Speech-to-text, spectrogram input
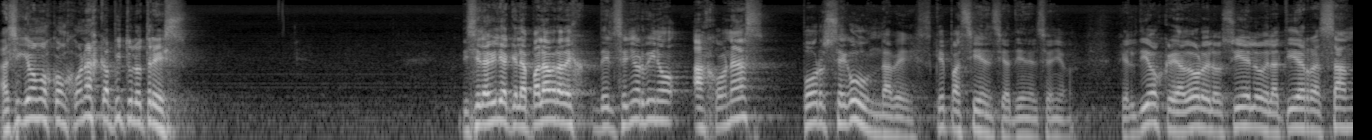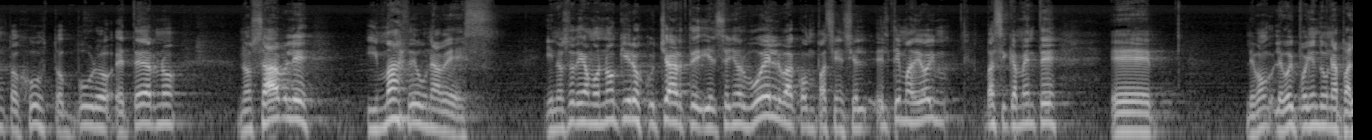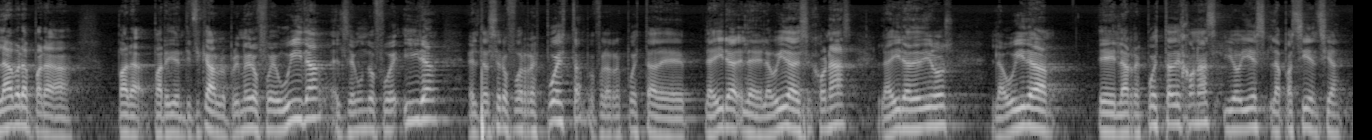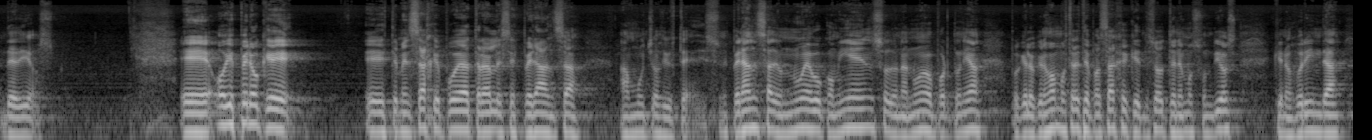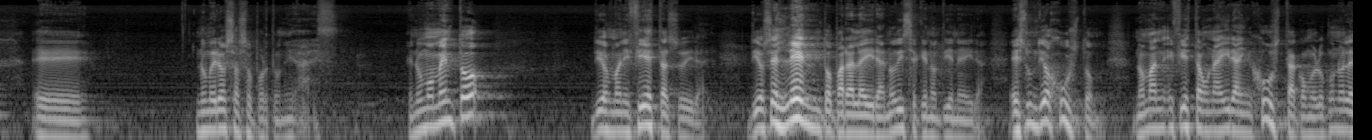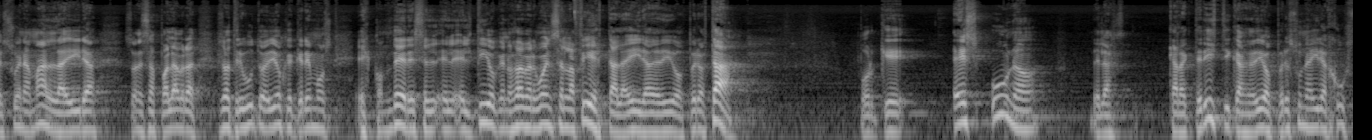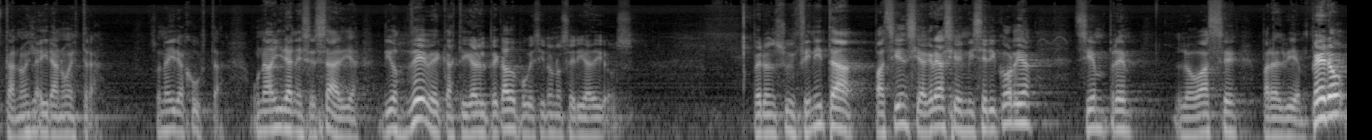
Así que vamos con Jonás capítulo 3. Dice la Biblia que la palabra del Señor vino a Jonás por segunda vez. Qué paciencia tiene el Señor. Que el Dios creador de los cielos, de la tierra, santo, justo, puro, eterno, nos hable y más de una vez. Y nosotros digamos, no quiero escucharte y el Señor vuelva con paciencia. El, tema de hoy, básicamente, eh, le voy poniendo una palabra para para, identificarlo. El primero fue huida, el segundo fue ira, el tercero fue respuesta, pues fue la respuesta de la, ira, la, huida de Jonás, la ira de Dios, la huida, eh, la respuesta de Jonás y hoy es la paciencia de Dios. Eh, hoy espero que este mensaje pueda traerles esperanza a muchos de ustedes. Esperanza de un nuevo comienzo, de una nueva oportunidad, porque lo que nos va a mostrar este pasaje es que nosotros tenemos un Dios que nos brinda eh, numerosas oportunidades. En un momento Dios manifiesta su ira. Dios es lento para la ira, no dice que no tiene ira. Es un Dios justo, no manifiesta una ira injusta, como lo que a uno le suena mal la ira, son esas palabras, esos atributos de Dios que queremos esconder. Es el, tío que nos da vergüenza en la fiesta, la ira de Dios, pero está, porque es una de las características de Dios, pero es una ira justa, no es la ira nuestra, es una ira justa, una ira necesaria. Dios debe castigar el pecado porque si no, no sería Dios pero en su infinita paciencia, gracia y misericordia siempre lo hace para el bien. Pero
